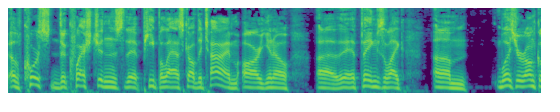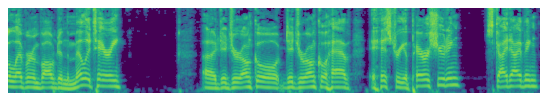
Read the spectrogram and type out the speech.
of course, the questions that people ask all the time are, you know, uh, things like, um, was your uncle ever involved in the military? Uh, did your uncle, did your uncle have a history of parachuting, skydiving,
